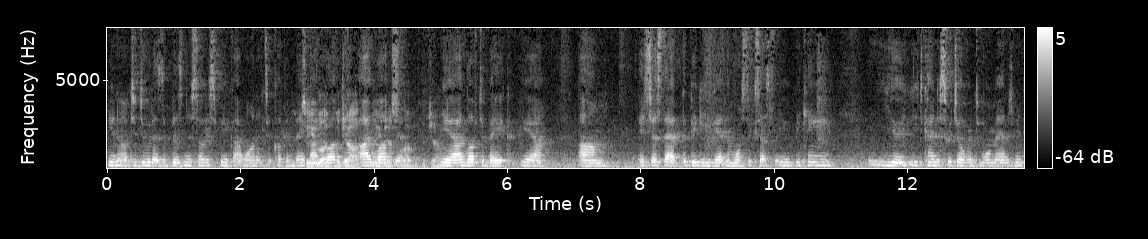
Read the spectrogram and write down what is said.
you know, to do it as a business, so to speak. I wanted to cook and bake. So you I loved the job. it. I you loved just it. loved the job. Yeah, I'd love to bake. Yeah. Um, it's just that the bigger you get and the more successful you became, you you kind of switch over into more management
